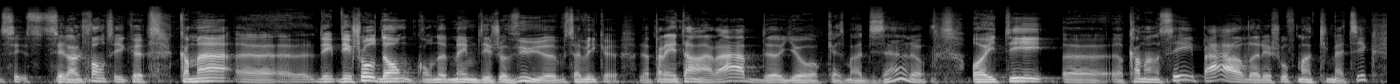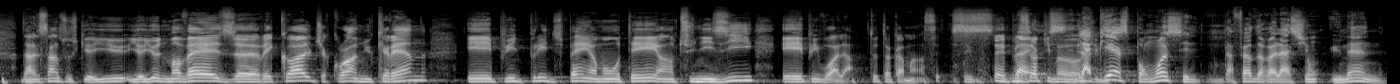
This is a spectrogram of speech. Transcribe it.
c'est dans le fond, c'est que comment euh, des, choses donc qu'on a même déjà vues. Euh, Vous savez que le printemps arabe il y a quasiment dix ans a été euh, commencé par le réchauffement climatique, dans le sens où il y a eu, il y a eu une mauvaise récolte, je crois, en Ukraine. Et puis le prix du pain a monté en Tunisie, et puis voilà, tout a commencé. C'est un peu Ben, ça qui m'a. La qui- pièce, pour moi, c'est une affaire de relations humaines.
